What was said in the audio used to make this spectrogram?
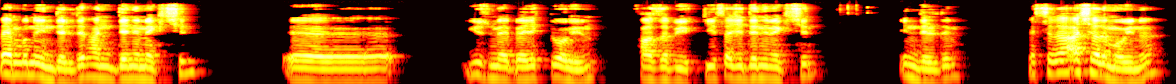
ben bunu indirdim hani denemek için. E, 100 MB'lik bir oyun. Fazla büyük değil. Sadece denemek için indirdim. Mesela açalım oyunu.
